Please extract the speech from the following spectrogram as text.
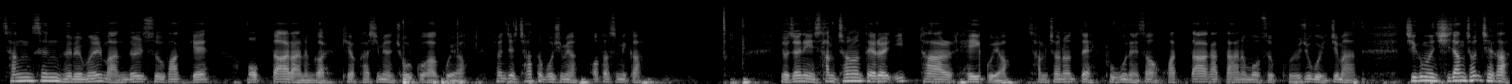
상승 흐름을 만들 수밖에 없다라는 걸 기억하시면 좋을 것 같고요. 현재 차트 보시면 어떻습니까? 여전히 3천원대를 이탈해 있고요. 3천원대 부근에서 왔다 갔다 하는 모습 보여주고 있지만 지금은 시장 전체가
